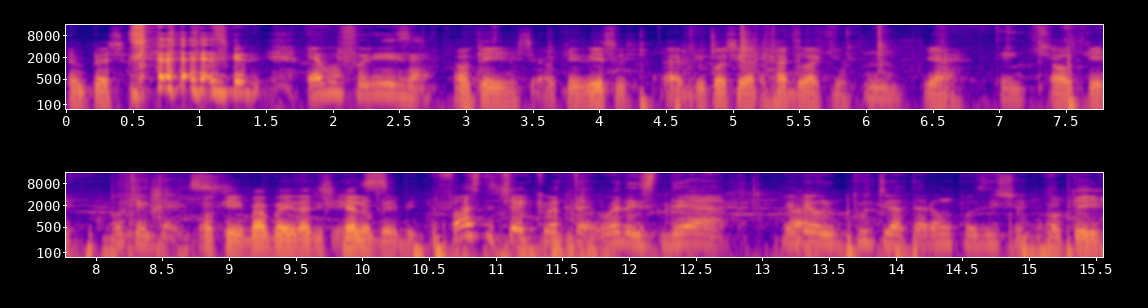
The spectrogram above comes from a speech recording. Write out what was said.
M-Pesa. Okay. Okay. This uh, because you are hardworking. Mm, Yeah. thank you. Okay. Okay, guys. Okay. Bye bye. That is hello, baby. First check whether, whether it's there. Maybe I will put you at the wrong position. Okay.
